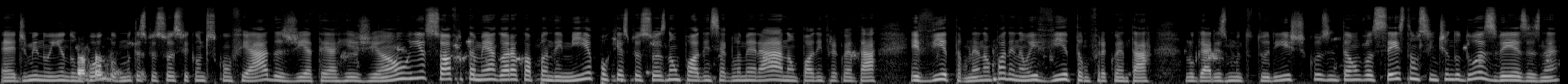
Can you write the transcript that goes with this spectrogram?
é, diminuindo um pouco, muitas pessoas ficam desconfiadas de ir até a região e sofre também agora com a pandemia, porque as pessoas não podem se aglomerar, não podem frequentar, evitam, né? Não podem não, evitam frequentar lugares muito turísticos, então vocês estão sentindo duas vezes, né?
